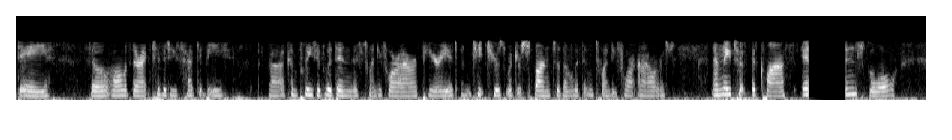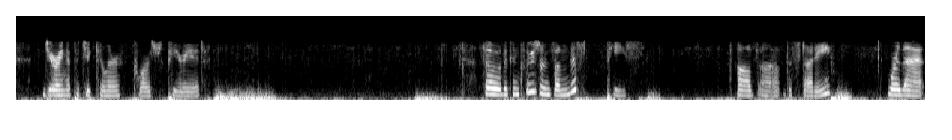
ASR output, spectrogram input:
day, so all of their activities had to be uh, completed within this 24-hour period, and teachers would respond to them within 24 hours. And they took the class in, in school during a particular course period. So the conclusions on this piece of uh, the study were that,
